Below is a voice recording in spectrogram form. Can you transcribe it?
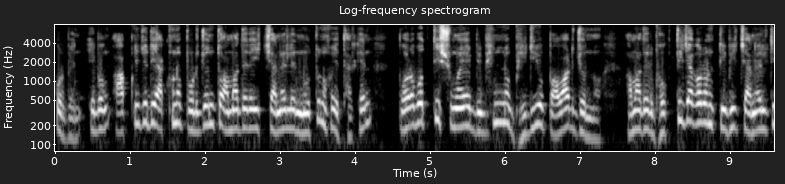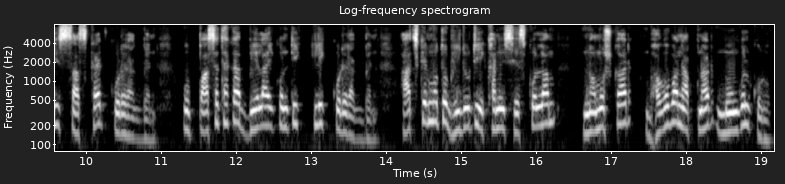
করবেন এবং আপনি যদি এখনও পর্যন্ত আমাদের এই চ্যানেলে নতুন হয়ে থাকেন, পরবর্তী সময়ে বিভিন্ন ভিডিও পাওয়ার জন্য আমাদের ভক্তি জাগরণ টিভি চ্যানেলটি সাবস্ক্রাইব করে রাখবেন ও পাশে থাকা বেল আইকনটি ক্লিক করে রাখবেন। আজকের মতো ভিডিওটি এখানেই শেষ করলাম। নমস্কার, ভগবান আপনার মঙ্গল করুক।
